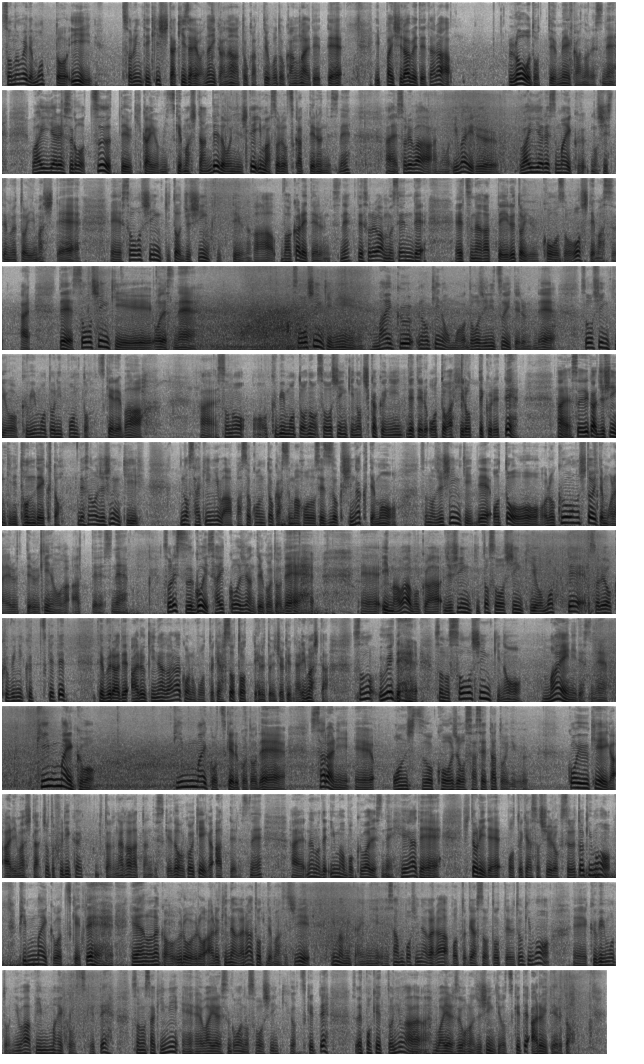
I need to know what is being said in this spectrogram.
その上でもっといいそれに適した機材はないかなとかっていうことを考えていていっぱい調べてたらロードっていうメーカーのですねワイヤレス GO2 っていう機械を見つけましたんで導入して今それを使ってるんですね。はい、それはあのいわゆるワイヤレスマイクのシステムといいまして、えー、送信機と受信機っていうのが分かれてるんですね。でそれは無線でつな、えー、がっているという構造をしてます、はい、で送信機をですね送信機にマイクの機能も同時についてるんで送信機を首元にポンとつければ、はい、その首元の送信機の近くに出てる音は拾ってくれて、はい、それが受信機に飛んでいくと。でその受信機の先にはパソコンとかスマホを接続しなくてもその受信機で音を録音しといてもらえるっていう機能があってですね。それすごい最高じゃんということで、えー、今は僕は受信機と送信機を持ってそれを首にくっつけて手ぶらで歩きながらこのポッドキャストを撮っているという状況になりました。その上でその送信機の前にですねピンマイクをピンマイクをつけることでさらに、えー、音質を向上させたというこういう経緯がありました。ちょっと振り返ったら長かったんですけどこういう経緯があってですね、はい、なので今僕はですね部屋で1人でポッドキャスト収録する時もピンマイクをつけて部屋の中をうろうろ歩きながら撮ってますし今みたいに散歩しながらポッドキャストを撮ってる時も、えー、首元にはピンマイクをつけてその先に、えー、ワイヤレス GO の送信機をつけてポケットにはワイヤレス GO の受信機をつけて歩いていると。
